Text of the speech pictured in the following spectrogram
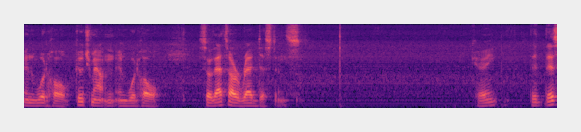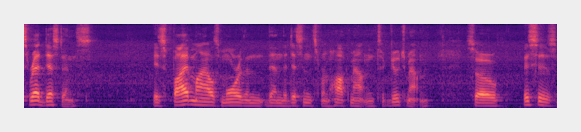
and Woodhull, Gooch Mountain and Woodhull. So that's our red distance. Okay, Th this red distance is five miles more than, than the distance from Hawk Mountain to Gooch Mountain. So this is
